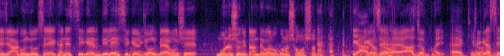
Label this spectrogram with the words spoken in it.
এই যে আগুন জ্বলছে এখানে সিগারেট দিলেই সিগারেট জ্বলবে এবং সে মনুষ্যকে টানতে পারব কোনো সমস্যা নেই। ঠিক আছে? হ্যাঁ আজব ভাই। হ্যাঁ, ঠিক আছে?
